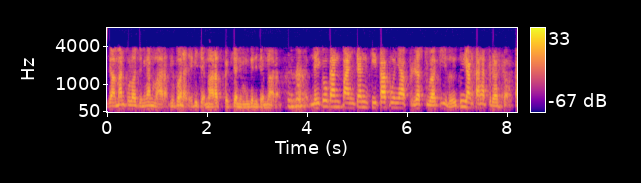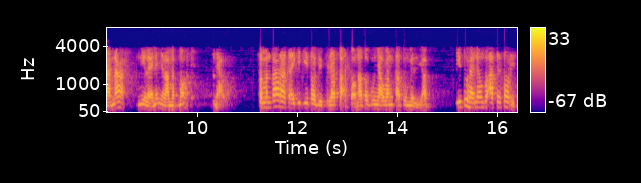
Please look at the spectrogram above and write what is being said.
Zaman pulau jenengan melarat, ibu anak jadi cek melarat sebagian yang mungkin cek melarat. Niku kan pancen kita punya beras dua kilo itu yang sangat berharga karena nilainya nyelamat no nyawa. Sementara saya kita di beras tak ton atau punya uang satu miliar itu hanya untuk aksesoris.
